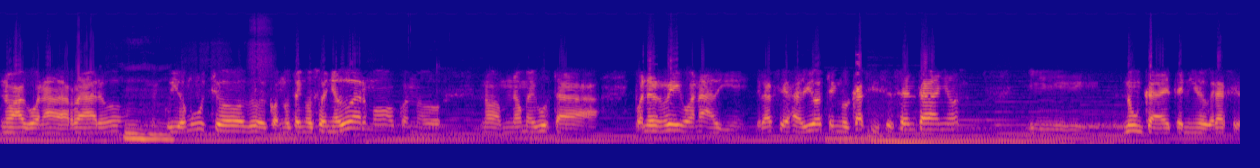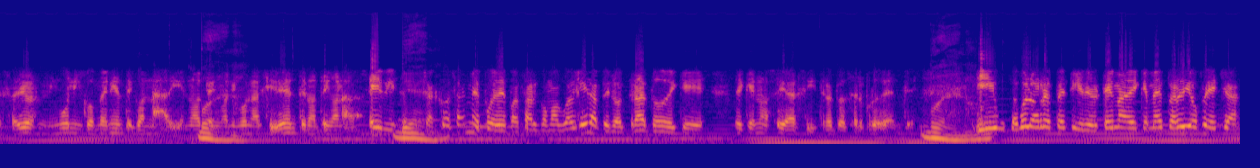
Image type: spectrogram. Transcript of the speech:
no hago nada raro, me cuido mucho, cuando tengo sueño duermo, cuando no, no me gusta poner riesgo a nadie. Gracias a Dios tengo casi 60 años y nunca he tenido, gracias a Dios, ningún inconveniente con nadie. No Bueno. tengo ningún accidente, no tengo nada. He visto Bien. muchas cosas, me puede pasar como a cualquiera, pero trato de que, de que no sea así, trato de ser prudente. Bueno. Y te vuelvo a repetir, el tema de que me he perdido fecha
